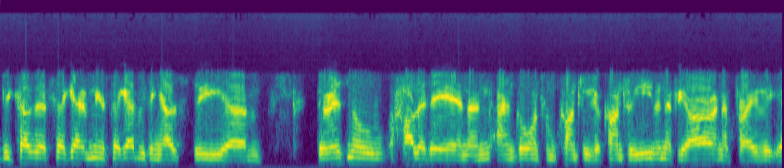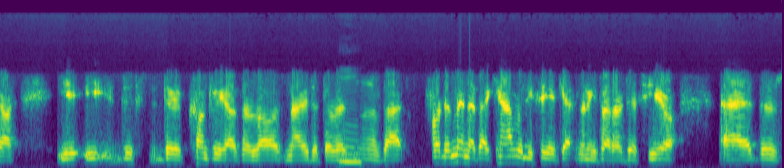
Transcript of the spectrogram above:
because it's like I mean, it's like everything else. The um, there is no holiday and, and, and going from country to country, even if you are on a private yacht. You, you, this, the country has their laws now that there is mm. none of that. For the minute, I can't really see it getting any better this year. Uh, there's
